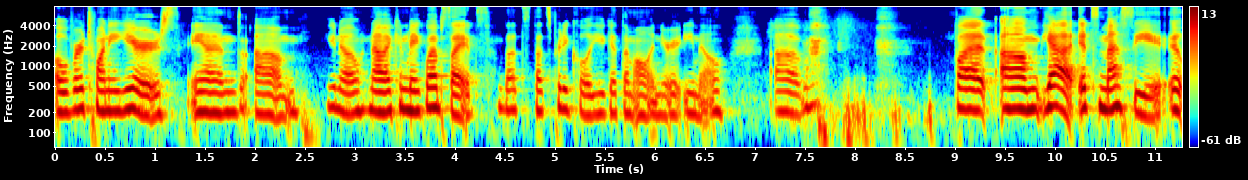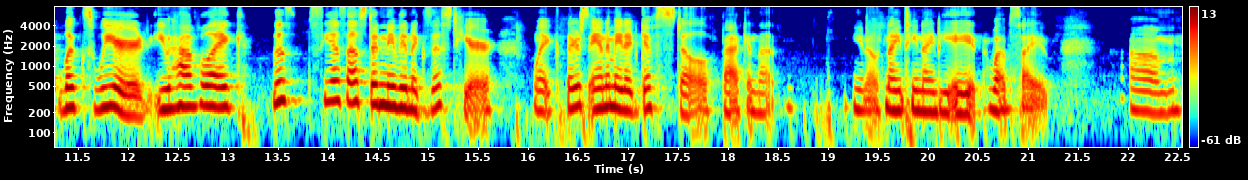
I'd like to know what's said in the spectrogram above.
over 20 years, and um, you know now I can make websites. That's that's pretty cool. You get them all in your email. But um, yeah, it's messy. It looks weird. You have like this CSS didn't even exist here. Like there's animated GIFs still back in that, you know, 1998 website. Um,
